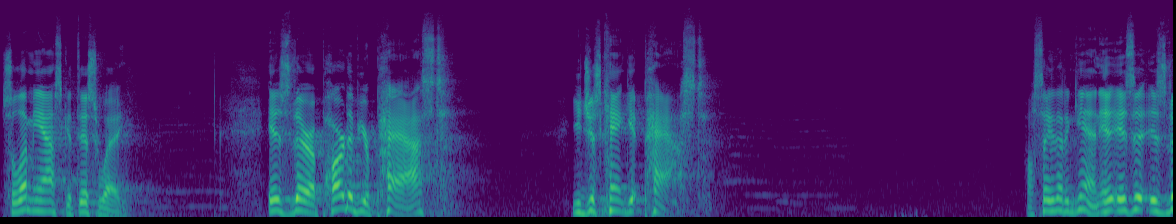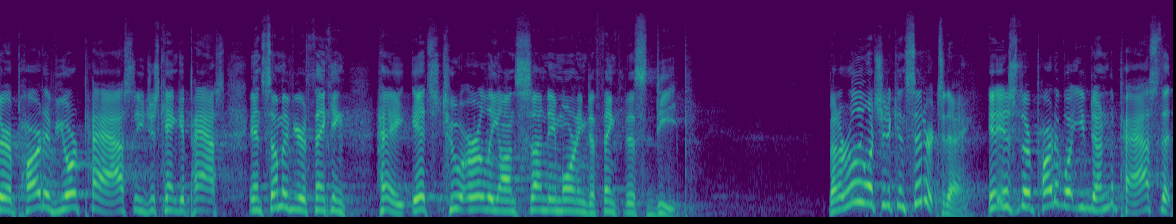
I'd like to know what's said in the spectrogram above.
So let me ask it this way Is there a part of your past you just can't get past? I'll say that again. Is, it, is there a part of your past that you just can't get past? And some of you are thinking, hey, it's too early on Sunday morning to think this deep. But I really want you to consider it today. Is there part of what you've done in the past that,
